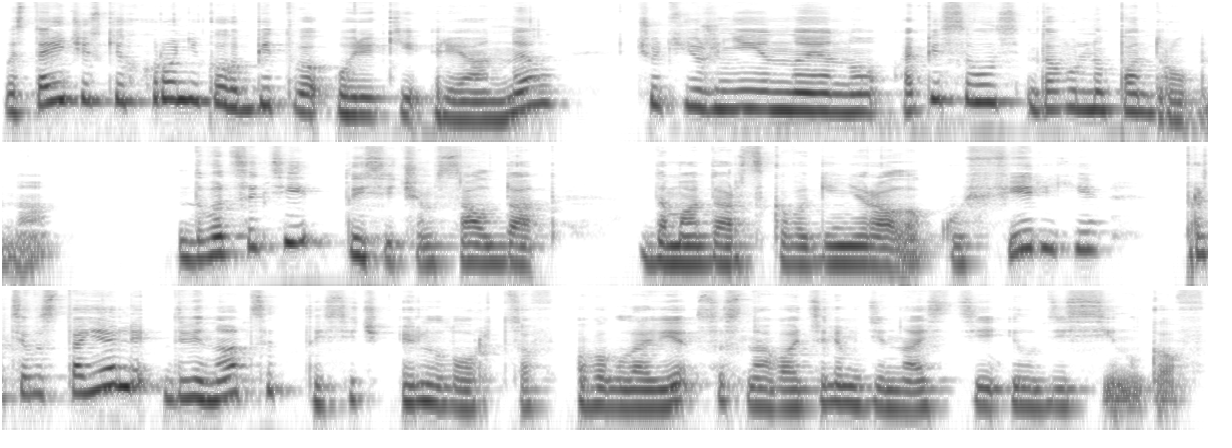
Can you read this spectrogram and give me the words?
В исторических хрониках битва у реки Рианел, чуть южнее Нэно, описывалась довольно подробно. Двадцати тысячам солдат домодарского генерала Куферьи противостояли 12 тысяч эльлорцев во главе с основателем династии Илдисингов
